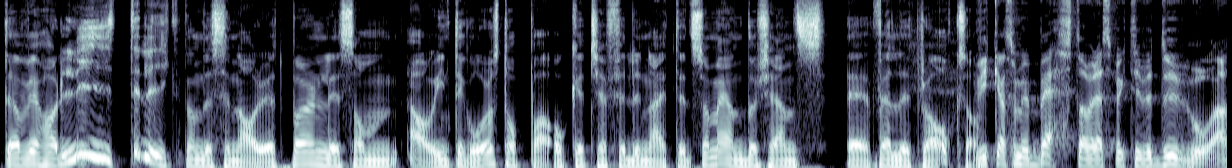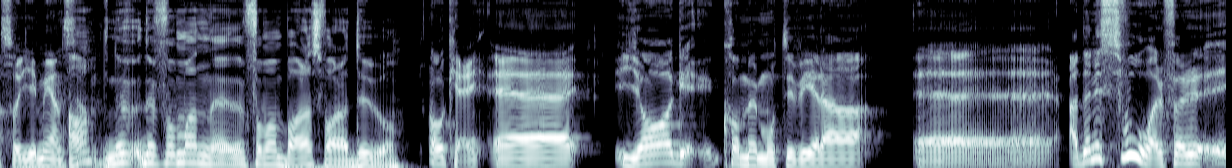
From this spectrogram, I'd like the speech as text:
där vi har lite liknande scenario. Ett Burnley som ja, inte går att stoppa och ett Sheffield United som ändå känns eh, väldigt bra också. Vilka som är bäst av respektive duo, alltså gemensamt? Ja, nu, nu får, man, eh, får man bara svara duo. Okej. Okay. Eh, jag kommer motivera Uh, ja, den är svår, för eh,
